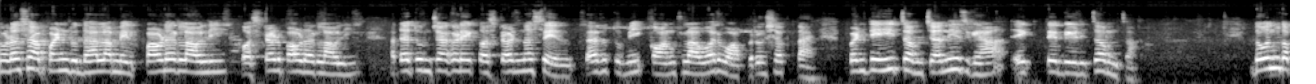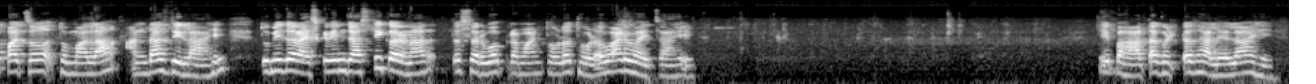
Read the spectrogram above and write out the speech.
थोडंसं आपण दुधाला मिल्क पावडर लावली कस्टर्ड पावडर लावली. आता तुमच्याकडे कस्टर्ड नसेल तर तुम्ही कॉर्नफ्लावर वापरू शकताय. पण तेही चमच्यानेच घ्या एक ते दीड चमचा. दोन कपाचं तुम्हाला अंदाज दिला आहे. तुम्ही जर आईस्क्रीम जास्ती करणार तर सर्व प्रमाण थोडं थोडं वाढवायचं आहे. हे पहा आता घट्ट झालेलं आहे.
